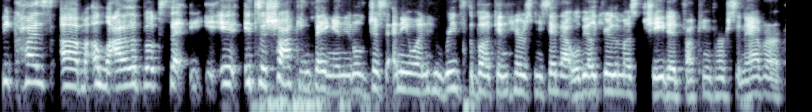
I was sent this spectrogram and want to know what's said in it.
because um a lot of the books that it, it's a shocking thing and it'll just anyone who reads the book and hears me say that will be like you're the most cheated fucking person ever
